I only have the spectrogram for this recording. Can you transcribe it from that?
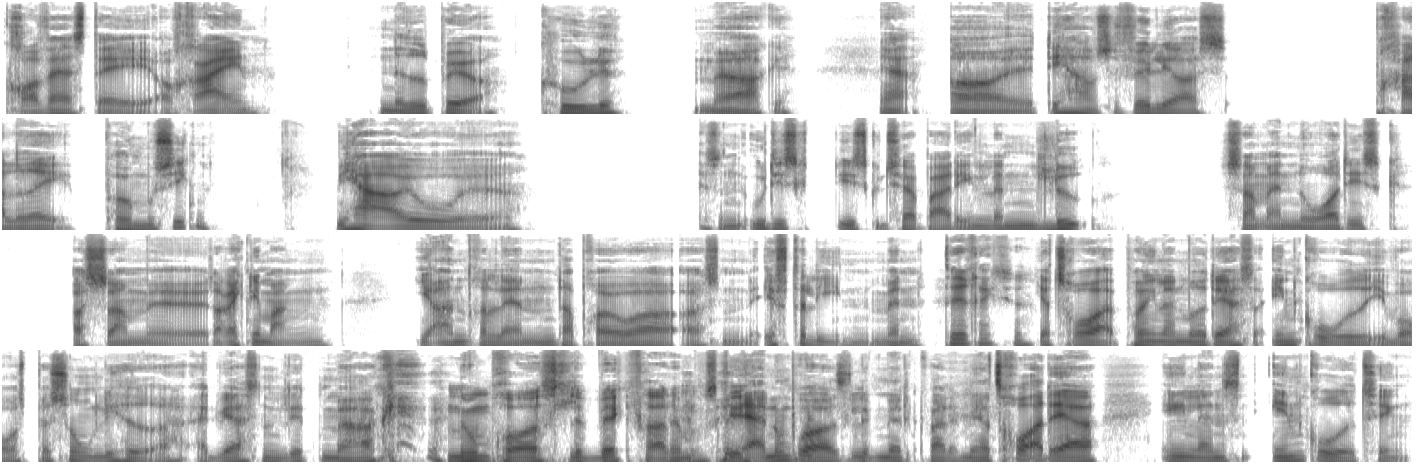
gråværsdage og regn, nedbør, kulde, mørke. Ja. Og øh, det har jo selvfølgelig også prallet af på musikken. Vi har jo øh, sådan udiskuterbart en eller anden lyd, som er nordisk, og som øh, der er rigtig mange i andre lande, der prøver at sådan efterligne, men Det er rigtigt. jeg tror, at på en eller anden måde, det er så indgroet i vores personligheder, at vi er sådan lidt mørke. Nogen prøver også at slippe væk fra det, måske. ja, nu prøver også lidt med det, men jeg tror, det er en eller anden sådan indgroet ting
